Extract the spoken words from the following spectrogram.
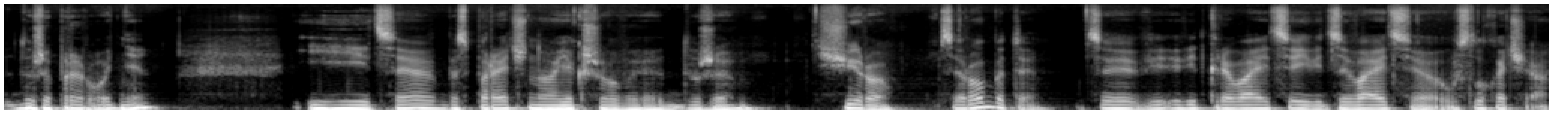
дуже природня. І це, безперечно, якщо ви дуже щиро це робите, це відкривається і відзивається у слухача.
